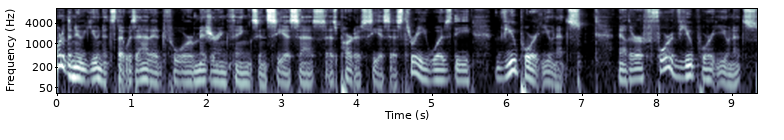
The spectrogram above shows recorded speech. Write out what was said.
One of the new units that was added for measuring things in CSS as part of CSS3 was the viewport units. Now there are four viewport units.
